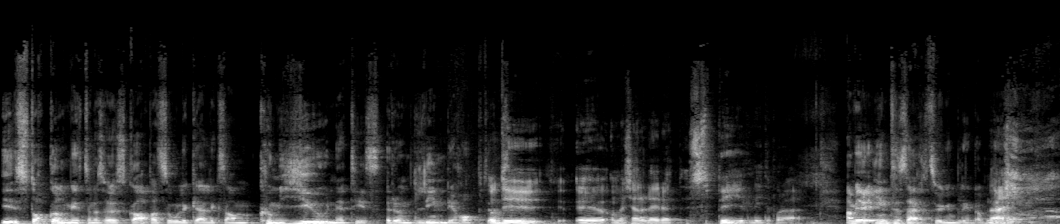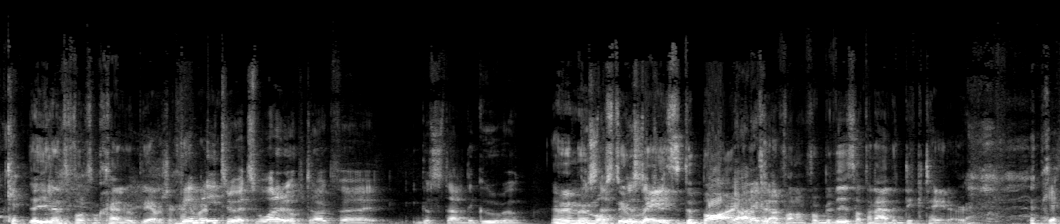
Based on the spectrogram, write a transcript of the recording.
I Stockholm åtminstone så har det skapats olika liksom communities runt lindy hop. Och du, eh, om jag känner dig rätt, spyr lite på det här. Ja, men jag är inte särskilt sugen på lindy hop. Nej. Okej. Jag gillar inte folk som själva upplever sig Det själva. blir, tror jag, ett svårare uppdrag för Gustav the Guru. Ja, men man måste ju Gustav- raise the bar Ja, det hela tiden för honom för att bevisa att han är the dictator. Okej.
